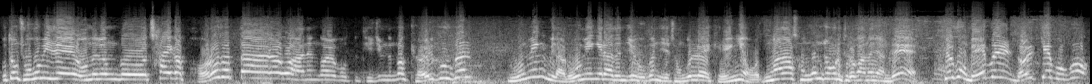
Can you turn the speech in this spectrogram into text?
보통 조금 이제 어느 정도 차이가 벌어졌다라고 하는 걸 보통 뒤집는 건 결국은 로밍입니다. 로밍이라든지 혹은 이제 정글러의 갱이 얼마나 성공적으로 들어가느냐인데 결국 맵을 넓게 보고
